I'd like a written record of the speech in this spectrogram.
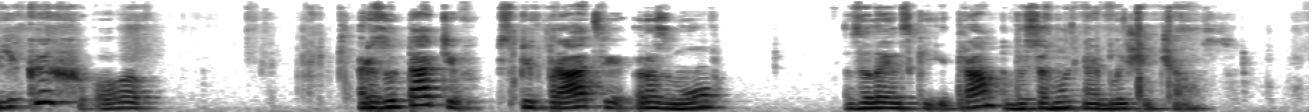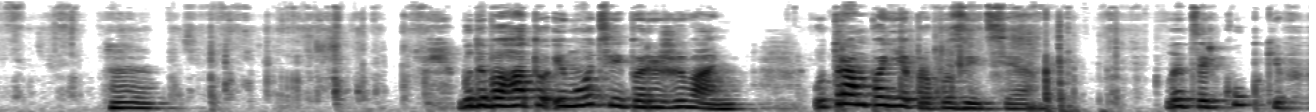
Яких о, результатів співпраці, розмов Зеленський і Трамп досягнуть найближчий час? Хм. Буде багато емоцій і переживань. У Трампа є пропозиція. Лицарь Кубків.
